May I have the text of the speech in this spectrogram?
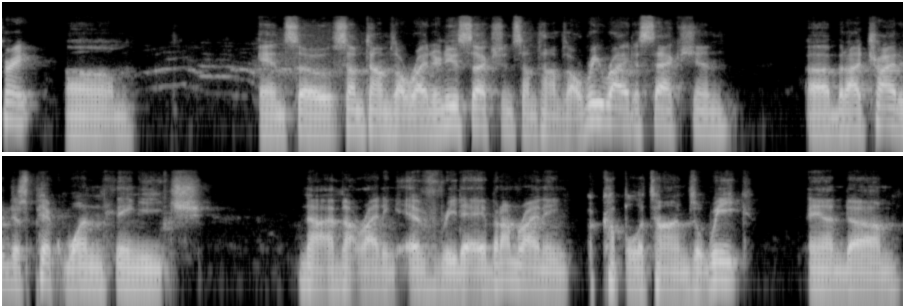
Right. Um, and so sometimes I'll write a new section, sometimes I'll rewrite a section, uh, but I try to just pick one thing each. Now I'm not writing every day, but I'm writing a couple of times a week. And um,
